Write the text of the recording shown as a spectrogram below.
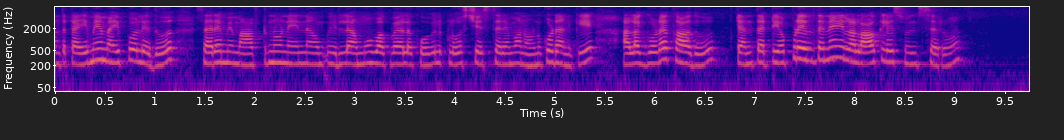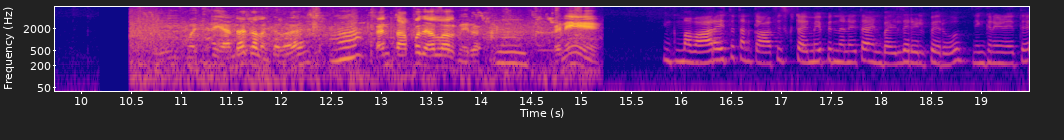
అంత టైం ఏం అయిపోలేదు. సరే మేము ఆఫ్టర్నూన్ ఏం వెళ్ళాము. ఒకవేళ కోవిల్ క్లోజ్ చేస్తారేమో అని అనుకోవడానికి. అలా కూడా కాదు. టెన్ థర్టీ అప్పుడు వెళ్తేనే ఇలా లాక్లు వేసి ఉంచారు. మధ్యన ఎండాకాలం కదా? కానీ తప్పదు వెళ్ళాలి మీరు. కానీ ఇంక మా వారైతే తనకి ఆఫీస్కి టైం అయిపోయిందని అయితే ఆయన బయలుదేరి వెళ్ళిపోయారు. ఇంక నేనైతే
